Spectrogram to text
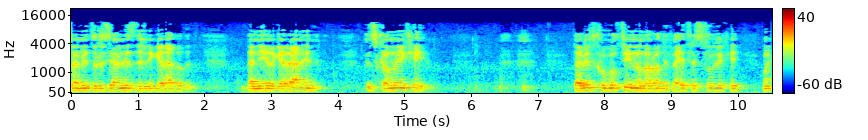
своими друзьями из Ленинграда, Даниил Гаранин, Калмыкии, Давид Хугултино, народный поэт республики, мой,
